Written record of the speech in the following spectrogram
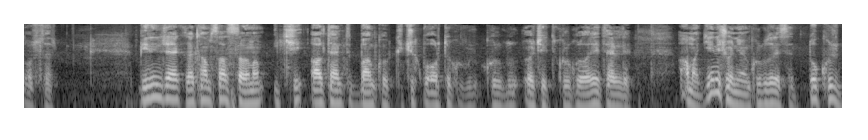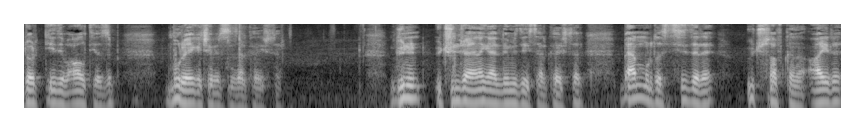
dostlar. Birinci ayak rakamsal sıralamam 2 alternatif banko küçük ve orta kurgu, ölçekli kurgulara yeterli. Ama geniş oynayan kurgular ise 9, 4, 7 ve 6 yazıp buraya geçebilirsiniz arkadaşlar. Günün 3. ayına geldiğimizde ise arkadaşlar ben burada sizlere 3 safkanı ayrı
